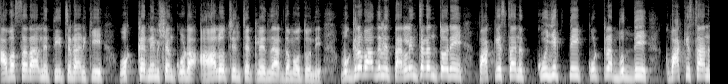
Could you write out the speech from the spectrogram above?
అవసరాలను తీర్చడానికి ఒక్క నిమిషం కూడా ఆలోచించట్లేదని అర్థమవుతుంది. ఉగ్రవాదుని తరలించడంతోనే పాకిస్తాన్ కుయుక్తి కుట్ర బుద్ధి పాకిస్తాన్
